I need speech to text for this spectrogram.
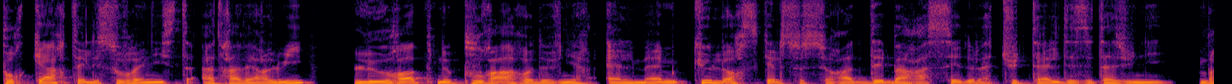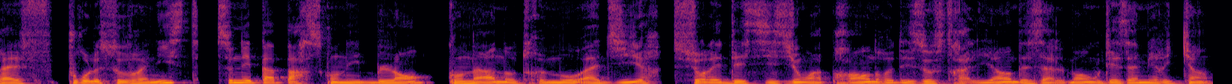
Pour Carte et les souverainistes à travers lui, l'Europe ne pourra redevenir elle-même que lorsqu'elle se sera débarrassée de la tutelle des États-Unis. Bref, pour le souverainiste, ce n'est pas parce qu'on est blanc qu'on a notre mot à dire sur les décisions à prendre des Australiens, des Allemands ou des Américains.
